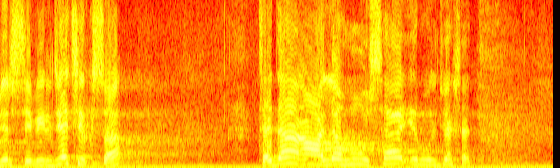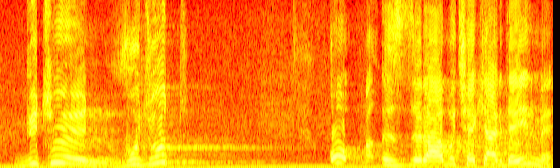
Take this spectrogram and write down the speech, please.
bir sivilce çıksa tedaa lehu sairul cesed bütün vücut o ızdırabı çeker değil mi?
